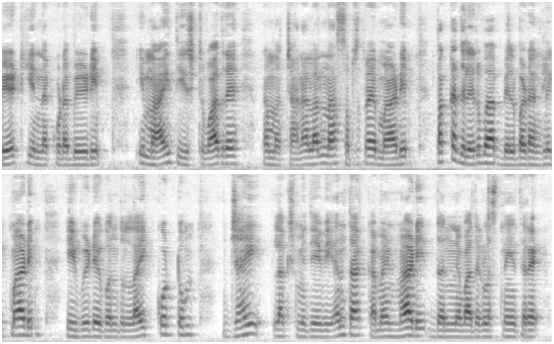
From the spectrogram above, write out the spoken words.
ಭೇಟಿಯನ್ನು ಕೊಡಬೇಡಿ. ಈ ಮಾಹಿತಿ ಇಷ್ಟವಾದರೆ ನಮ್ಮ ಚಾನಲನ್ನು ಸಬ್ಸ್ಕ್ರೈಬ್ ಮಾಡಿ, ಪಕ್ಕದಲ್ಲಿರುವ ಬೆಲ್ ಬಟನ್ ಕ್ಲಿಕ್ ಮಾಡಿ, ಈ ವಿಡಿಯೋಗೊಂದು ಲೈಕ್ ಕೊಟ್ಟು ಜೈ ಲಕ್ಷ್ಮೀದೇವಿ ಅಂತ ಕಮೆಂಟ್ ಮಾಡಿ. ಧನ್ಯವಾದಗಳು ಸ್ನೇಹಿತರೆ.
